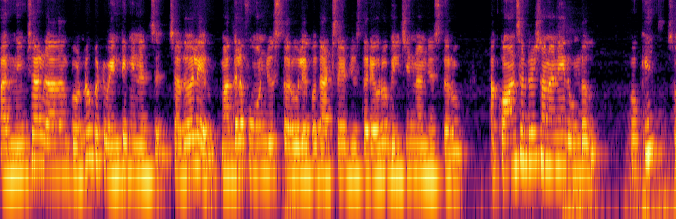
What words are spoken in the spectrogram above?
పది నిమిషాలు కాదనుకోండి ఒక ట్వంటీ మినిట్స్ చదవలేరు. మధ్యలో ఫోన్ చూస్తారు లేకపోతే అటు సైడ్ చూస్తారు ఎవరో పిలిచిందని చూస్తారు. ఆ కాన్సన్ట్రేషన్ అనేది ఉండదు. ఓకే? సో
